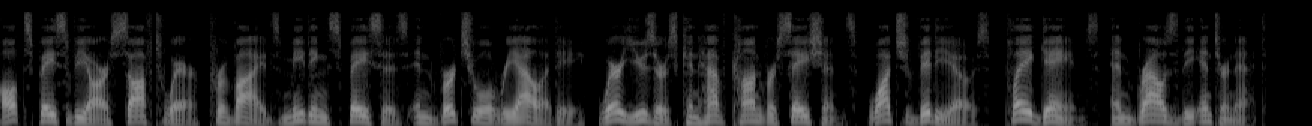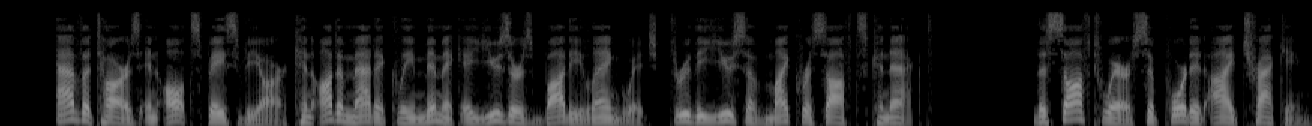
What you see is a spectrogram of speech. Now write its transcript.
AltspaceVR software provides meeting spaces in virtual reality, where users can have conversations, watch videos, play games, and browse the Internet. Avatars in AltspaceVR can automatically mimic a user's body language, through the use of Microsoft's Kinect. The software supported eye tracking,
